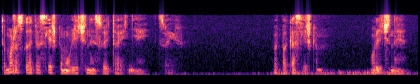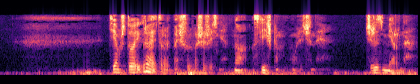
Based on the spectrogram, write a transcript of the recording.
то можно сказать, вы слишком увлечены суетой дней своих. Вы пока слишком увлечены тем, что играет роль большую в вашей жизни, но слишком увлечены чрезмерно.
